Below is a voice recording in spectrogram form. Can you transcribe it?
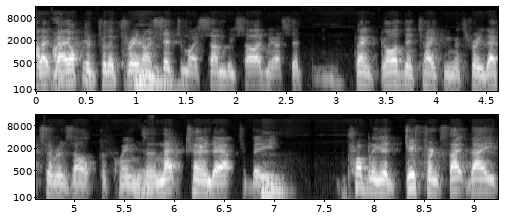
they, they opted for the three. And I said to my son beside me, I said, "Thank God they're taking the three. That's the result for Quins." Yeah. And that turned out to be hmm. probably the difference. They they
